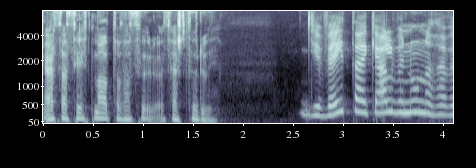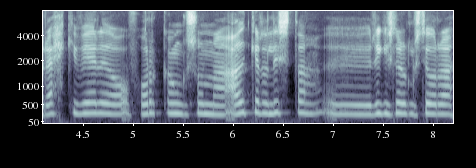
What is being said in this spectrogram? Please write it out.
Er það þitt mat að þur, þess þurfi? Ég veit ekki alveg núna, það hefur ekki verið á forgang svona aðgerðalista uh, ríkislauruglustjóra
